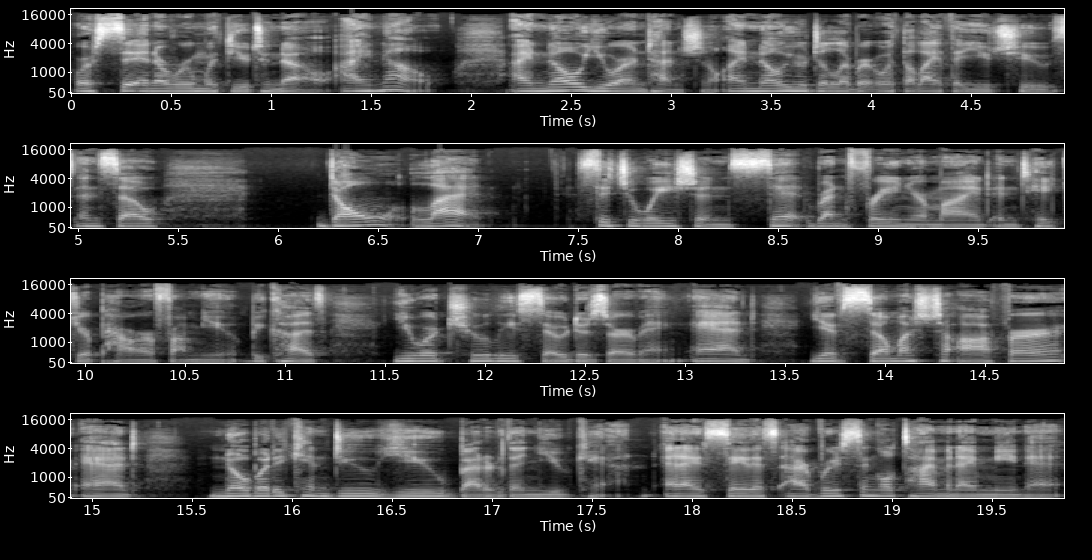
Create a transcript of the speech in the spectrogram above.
or sit in a room with you to know. I know. I know you are intentional. I know you're deliberate with the life that you choose. And so don't let situations sit rent free in your mind and take your power from you because you are truly so deserving and you have so much to offer and nobody can do you better than you can. And I say this every single time and I mean it.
